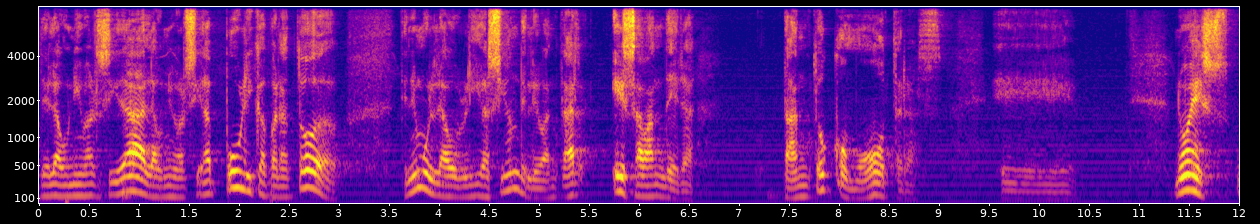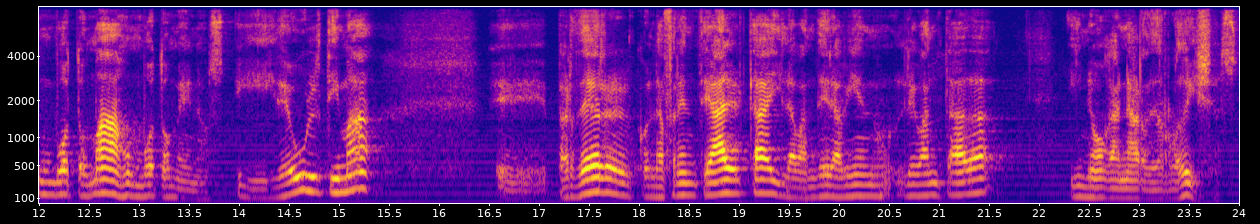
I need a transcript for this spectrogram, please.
de la universidad, la universidad pública para todos, tenemos la obligación de levantar esa bandera, tanto como otras. Eh, no es un voto más, un voto menos. Y de última, eh, perder con la frente alta y la bandera bien levantada y no ganar de rodillas.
